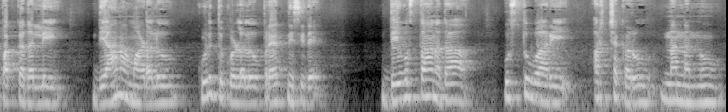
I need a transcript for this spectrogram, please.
ಪಕ್ಕದಲ್ಲಿ ಧ್ಯಾನ ಮಾಡಲು, ಕುಳಿತುಕೊಳ್ಳಲು ಪ್ರಯತ್ನಿಸಿದೆ. ದೇವಸ್ಥಾನದ ಉಸ್ತುವಾರಿ ಅರ್ಚಕರು ನನ್ನನ್ನು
